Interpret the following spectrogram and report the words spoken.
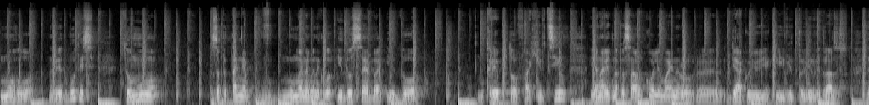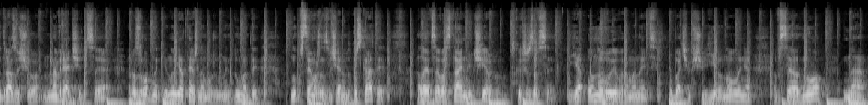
могло відбутись. Тому запитання у мене виникло і до себе, і до криптофахівців. Я навіть написав Колі Майнеру, е, дякую, який відповів відразу, відразу, що навряд чи це розробники. Ну, я теж не можу на них думати. Ну, все можна, звичайно, допускати, але це в останню чергу, скоріше за все. Я оновив гаманець, побачив, що є оновлення. Все одно на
